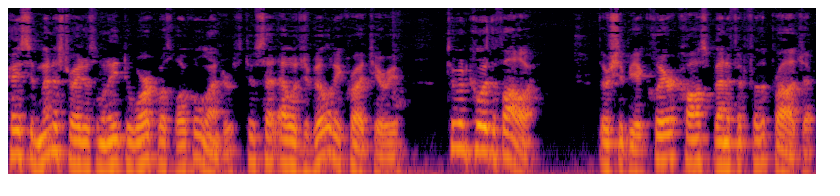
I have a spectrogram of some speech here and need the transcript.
PACE administrators will need to work with local lenders to set eligibility criteria to include the following. There should be a clear cost benefit for the project,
